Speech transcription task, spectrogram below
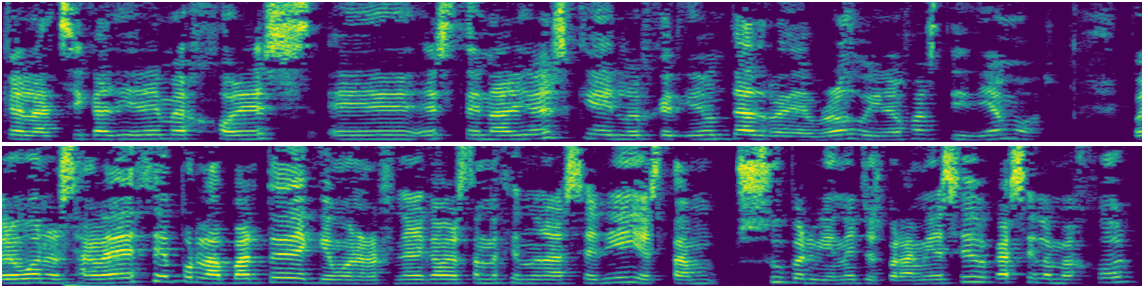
que la chica tiene mejores eh, escenarios que los que tiene un teatro de Broadway, no fastidiemos. Pero bueno, se agradece por la parte de que, bueno, al final y están haciendo una serie y están súper bien hechos. Para mí ha sido casi lo mejor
